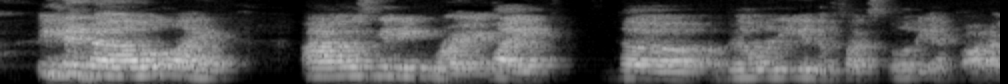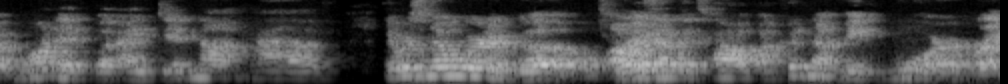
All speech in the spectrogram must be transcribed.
you know, like I was getting Right. like the ability and the flexibility I thought I wanted, but I did not have. There was nowhere to go. I was at the top. I could not make more, right,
